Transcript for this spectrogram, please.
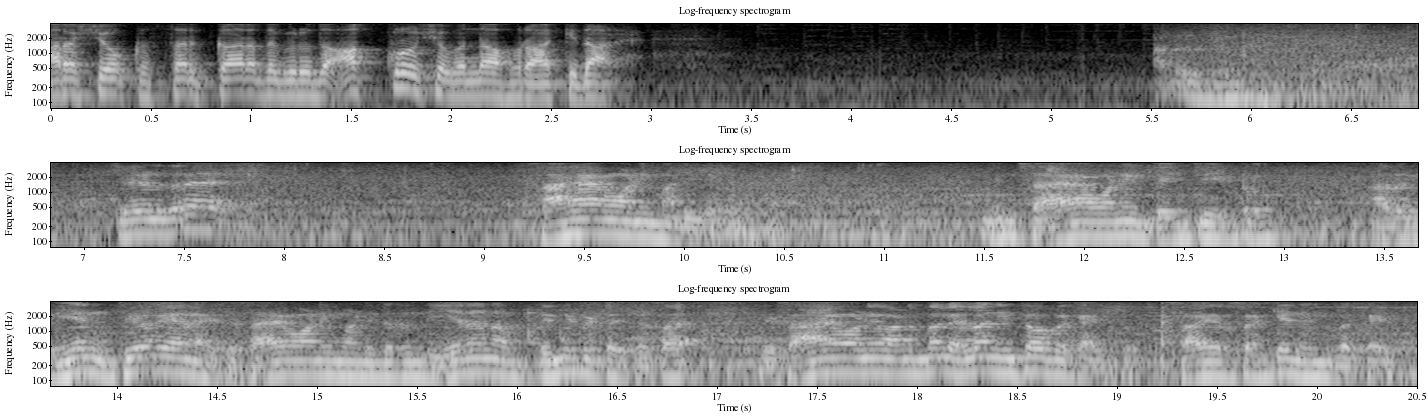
ಆರ್ ಅಶೋಕ್ ಸರ್ಕಾರದ ವಿರುದ್ಧ ಆಕ್ರೋಶವನ್ನು ಹೊರಹಾಕಿದ್ದಾರೆ. ಕೇಳಿದ್ರೆ ಸಹಾಯವಾಣಿ ಮಾಡಿದ್ದೀರಿ. ನಿಮ್ಮ ಸಹಾಯವಾಣಿ ಬೆಂಕಿ ಇಟ್ಟರು ಅದನ್ನ ಏನು ಉಪಯೋಗ ಏನಾಯಿತು? ಸಹಾಯವಾಣಿ ಮಾಡಿದ್ರಿಂದ ಏನೋ ನಮ್ಮ ಬೆನಿಫಿಟ್ ಐತೆ ಸಹ ಈಗ ಸಹಾಯವಾಣಿ ಮಾಡಿದ್ಮೇಲೆ ಎಲ್ಲ ನಿಂತೋಗ್ಬೇಕಾಯ್ತು ಸಾವಿರ ಸಂಖ್ಯೆ ನಿಲ್ಬೇಕಾಯ್ತು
